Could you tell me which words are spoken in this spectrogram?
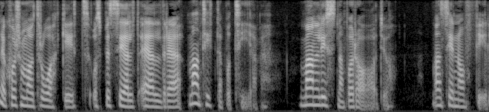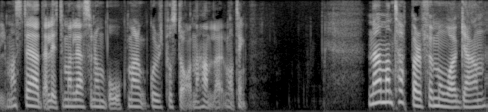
människor som har tråkigt och speciellt äldre, man tittar på TV, man lyssnar på radio, man ser någon film, man städar lite, man läser någon bok, man går ut på stan och handlar eller någonting. När man tappar förmågan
